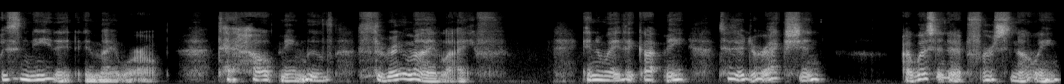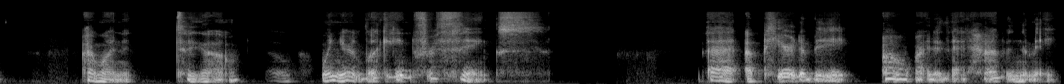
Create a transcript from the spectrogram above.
was needed in my world to help me move through my life in a way that got me to the direction I wasn't at first knowing I wanted to go. So when you're looking for things that appear to be, oh, why did that happen to me?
